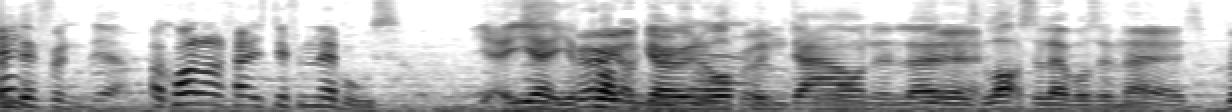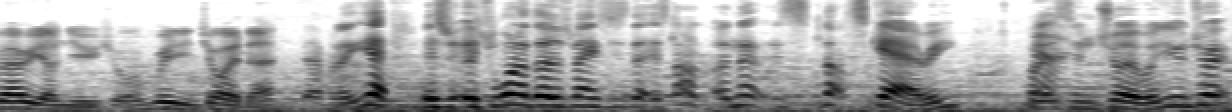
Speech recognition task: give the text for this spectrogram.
Yeah. different. Yeah. I quite like the fact it's different levels. Yeah, yeah, you're probably going up and down and low. Yeah. There's lots of levels in there. Yeah, it's very unusual. I really enjoyed that. Definitely, yeah. It's, it's one of those mazes that it's not I it's not scary, but it's enjoyable. You enjoy it?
